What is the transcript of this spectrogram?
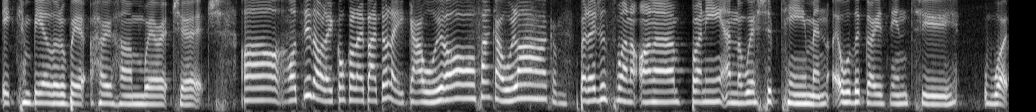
it can be a little bit ho hum, we're at church. 啊、我知道你个个礼拜都嚟教会，哦，翻教会啦咁。 But I just want to honour Bonnie and the worship team and all that goes into what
